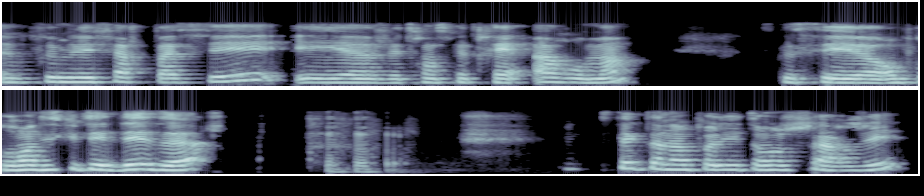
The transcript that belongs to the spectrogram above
euh, vous pouvez me les faire passer et euh, je les transmettrai à Romain. Parce que c'est, on pourra en discuter des heures. je sais que tu as un peu du temps chargé.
